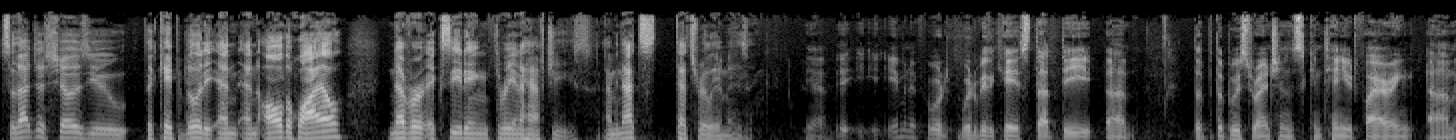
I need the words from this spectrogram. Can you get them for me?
So that just shows you the capability, and and all the while, never exceeding three and a half Gs. I mean, that's that's really amazing. Yeah, even if it were, were to be the case that the um, the, the booster engines continued firing um,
